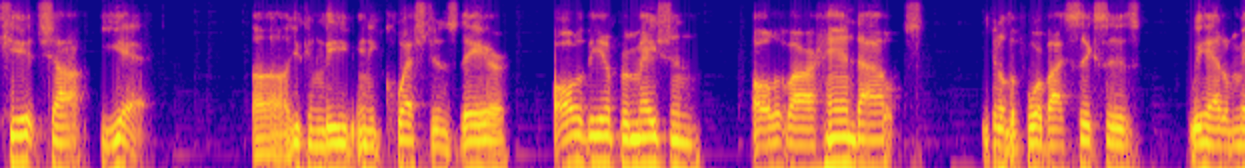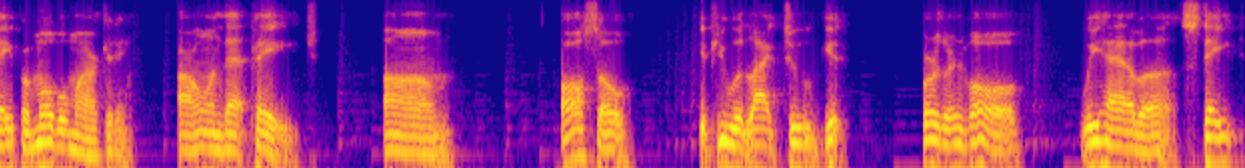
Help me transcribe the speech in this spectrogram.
Kid Shop Yet. Uh, you can leave any questions there. All of the information, all of our handouts, you know, the four by sixes, we had them made for mobile marketing, are on that page. Um, also, if you would like to get further involved, we have a state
